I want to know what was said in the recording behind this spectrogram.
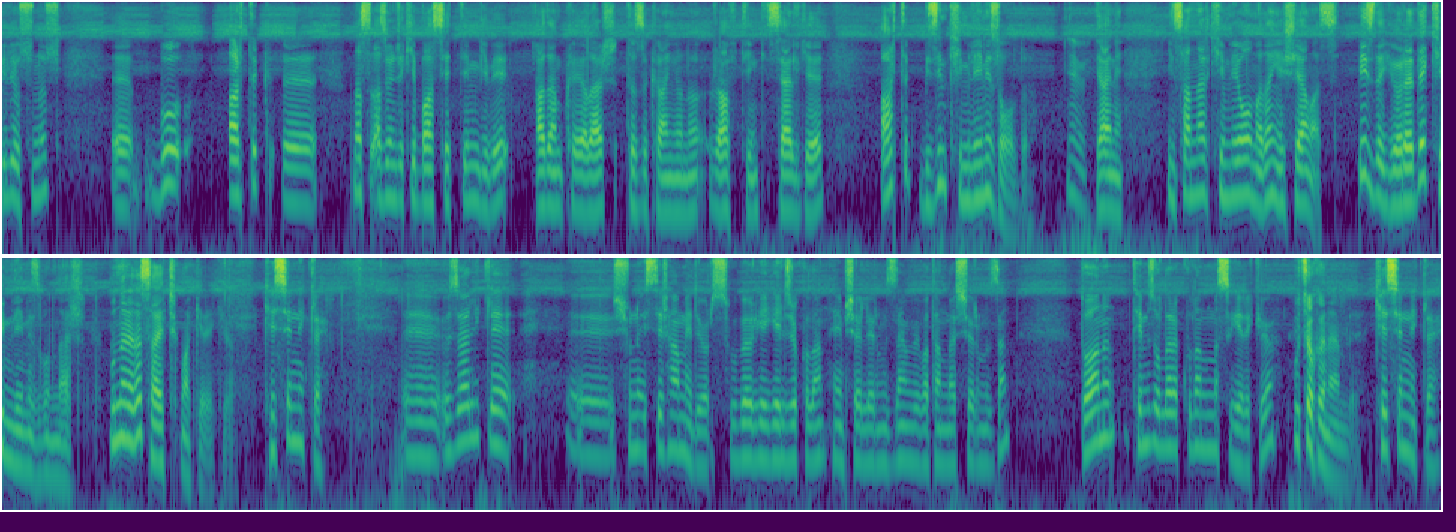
Biliyorsunuz bu artık nasıl az önceki bahsettiğim gibi Adam Kayalar, Tazı Kanyonu, rafting, selge artık bizim kimliğimiz oldu. Evet. Yani insanlar kimliği olmadan yaşayamaz. Biz de yörede kimliğimiz bunlar. Bunlara da sahip çıkmak gerekiyor. Kesinlikle. Ee, özellikle e, şunu istirham ediyoruz bu bölgeye gelecek olan hemşerilerimizden ve vatandaşlarımızdan. Doğanın temiz olarak kullanılması gerekiyor. Bu çok önemli. Kesinlikle.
